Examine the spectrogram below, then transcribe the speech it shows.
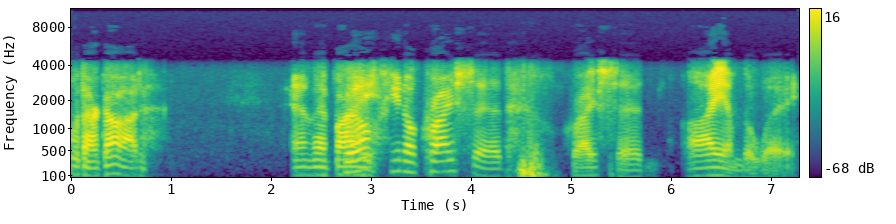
with our God, and that by Well, you know, Christ said, Christ said, I am the way,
